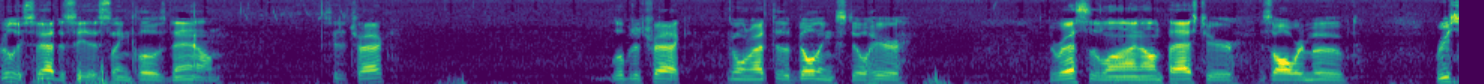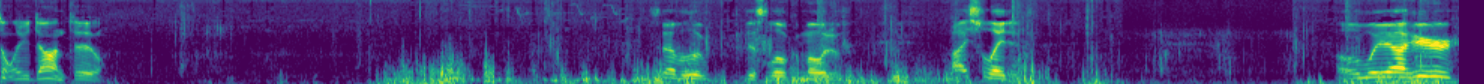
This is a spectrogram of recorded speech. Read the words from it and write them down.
Really sad to see this thing closed down. See the track? A little bit of track going right to the building still here. The rest of the line on past here is all removed. Recently done too. Let's have a look at this locomotive. Isolated. All the way out here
